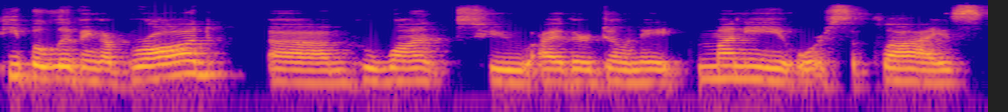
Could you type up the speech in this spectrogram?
people living abroad um, who want to either donate money or supplies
